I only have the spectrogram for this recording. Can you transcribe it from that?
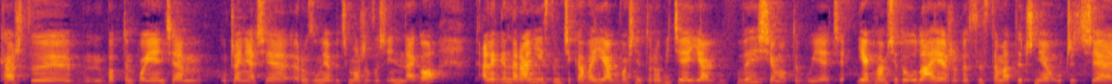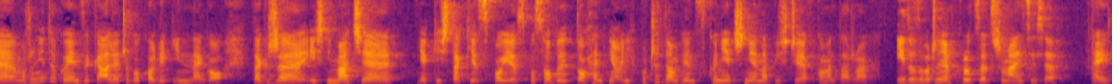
każdy pod tym pojęciem uczenia się rozumie być może coś innego, ale generalnie jestem ciekawa, jak właśnie to robicie, jak wy się motywujecie, jak wam się to udaje, żeby systematycznie uczyć się może nie tylko języka, ale czegokolwiek innego. Także jeśli macie jakieś takie swoje sposoby, to chętnie o nich poczytam, więc koniecznie napiszcie w komentarzach. I do zobaczenia wkrótce, trzymajcie się. Hej!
